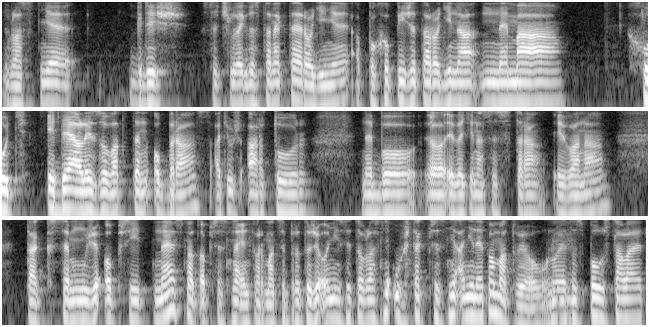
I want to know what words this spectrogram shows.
vlastně, když se člověk dostane k té rodině a pochopí, že ta rodina nemá chuť idealizovat ten obraz, ať už Artur nebo uh, Ivetina sestra Ivana, tak se může opřít ne snad o přesné informace, protože oni si to vlastně už tak přesně ani nepamatujou. No je to spousta let,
